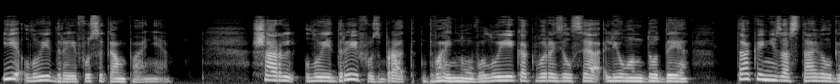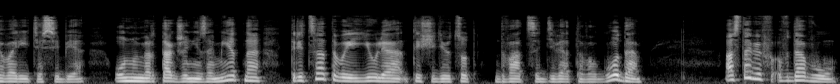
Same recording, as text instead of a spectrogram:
и Луи Дрейфус и компания. Шарль Луи Дрейфус, брат двойного Луи, как выразился Леон Доде, так и не заставил говорить о себе. Он умер также незаметно 30 июля 1929 года, оставив вдову,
